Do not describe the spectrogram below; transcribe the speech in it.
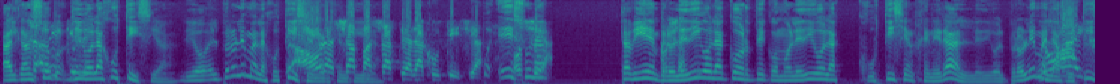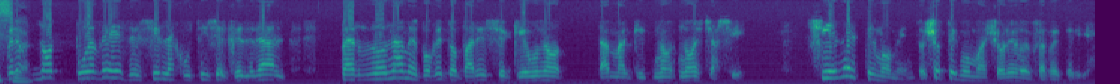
Alcanzó, digo, la justicia. Digo, el problema es la justicia Ahora ya pasaste a la justicia. Es una... Está bien, pero le digo la Corte como le digo la justicia en general. Le digo, el problema es la justicia. no puedes decir la justicia en general. Perdóname porque esto parece que uno está mal, no, no es así. Si en este momento yo tengo un mayoreo de ferretería,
